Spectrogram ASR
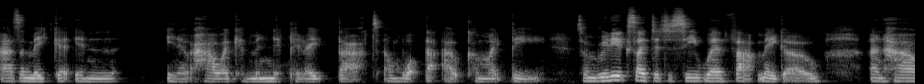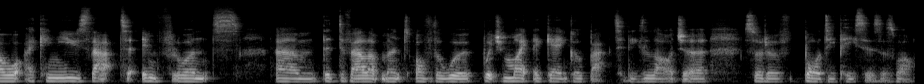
as a maker in you know how I can manipulate that and what that outcome might be. So I'm really excited to see where that may go and how I can use that to influence um, the development of the work, which might again go back to these larger sort of body pieces as well.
